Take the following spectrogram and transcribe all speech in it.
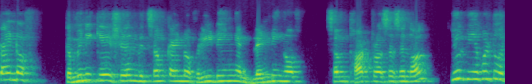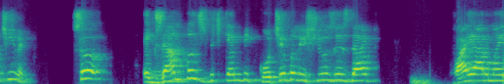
kind of communication, with some kind of reading and blending of some thought process and all, you'll be able to achieve it. So, examples which can be coachable issues is that why are my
